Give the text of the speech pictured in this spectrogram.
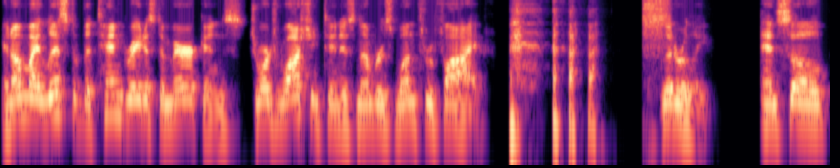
And on my list of the 10 greatest Americans, George Washington is numbers one through five, literally. And so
